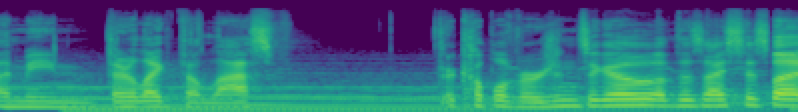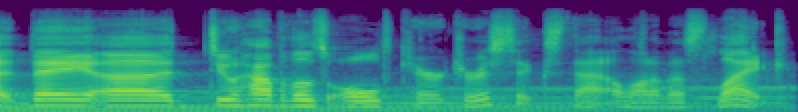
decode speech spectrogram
I mean, they're like the last a couple versions ago of the Zeiss, but they uh, do have those old characteristics that a lot of us like.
